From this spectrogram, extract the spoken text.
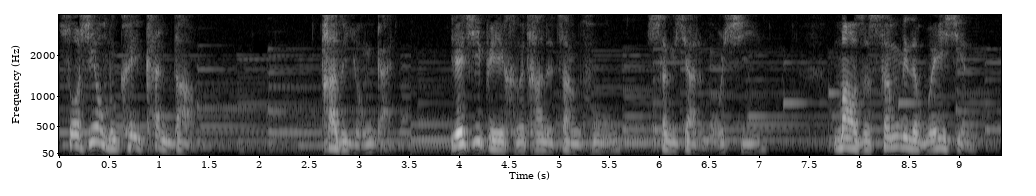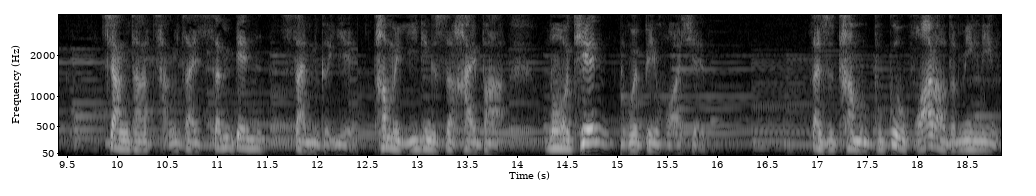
首先，我们可以看到。她的勇敢，耶基别和她的丈夫生下了摩西，冒着生命的危险，将他藏在身边三个月。他们一定是害怕某天会被发现，但是他们不顾法老的命令，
